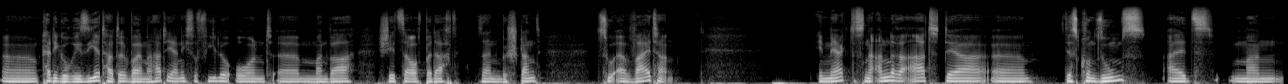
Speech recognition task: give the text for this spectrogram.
äh, kategorisiert hatte, weil man hatte ja nicht so viele und äh, man war stets darauf bedacht, seinen Bestand zu erweitern. Ihr merkt, es ist eine andere Art der, äh, des Konsums, als man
